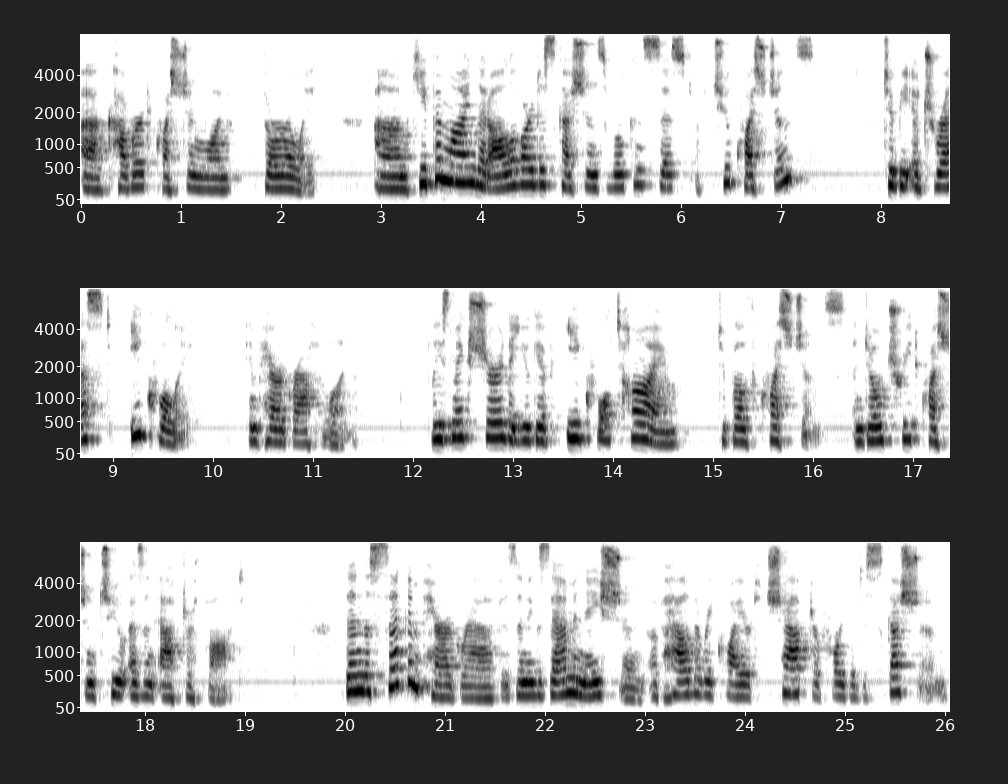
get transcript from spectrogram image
uh, covered question one thoroughly. Um, keep in mind that all of our discussions will consist of two questions to be addressed equally in paragraph one. Please make sure that you give equal time to both questions and don't treat question two as an afterthought. Then the second paragraph is an examination of how the required chapter for the discussion,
